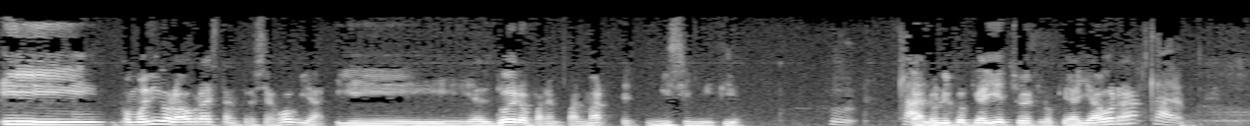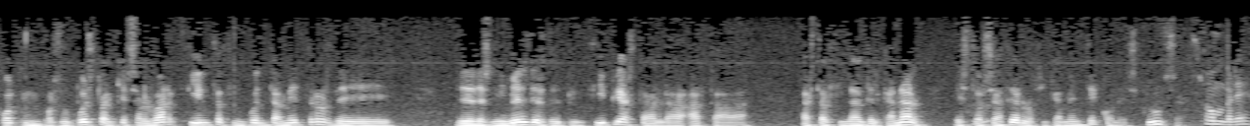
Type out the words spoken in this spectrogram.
Y como digo, la obra está entre Segovia y el Duero para empalmar, eh, ni se inició. Mm, O sea, lo único que hay hecho es lo que hay ahora. claro. Por, por supuesto, hay que salvar 150 metros de, de desnivel desde el principio hasta, la, hasta, hasta el final del canal. Esto se hace, lógicamente, con esclusas. Hombre.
